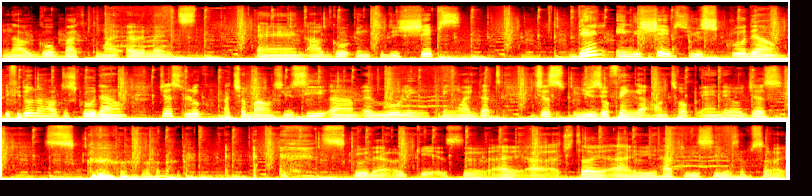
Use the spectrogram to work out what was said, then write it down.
and i'll go back to my elements and i'll go into the shapes then in the shapes you scroll down. If you don't know how to scroll down just look at your mouse. You see um, a rolling thing like that. Just use your finger on top and it will just scroll. Down. Okay so i uh sorry i have to be serious. I'm sorry.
